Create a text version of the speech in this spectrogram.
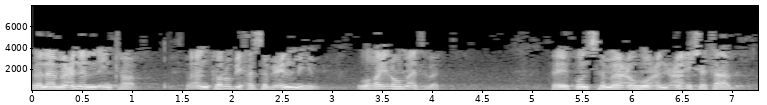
فلا معنى للإنكار فأنكروا بحسب علمهم وغيرهم أثبت. فيكون سماعه عن عائشة ثابت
